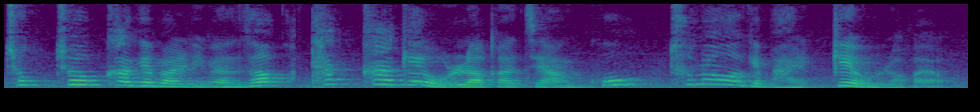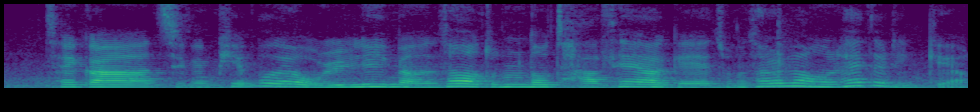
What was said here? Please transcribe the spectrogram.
촉촉하게 발리면서 탁하게 올라가지 않고 투명하게 맑게 올라가요. 제가 지금 피부에 올리면서 좀 더 자세하게 좀 설명을 해드릴게요.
